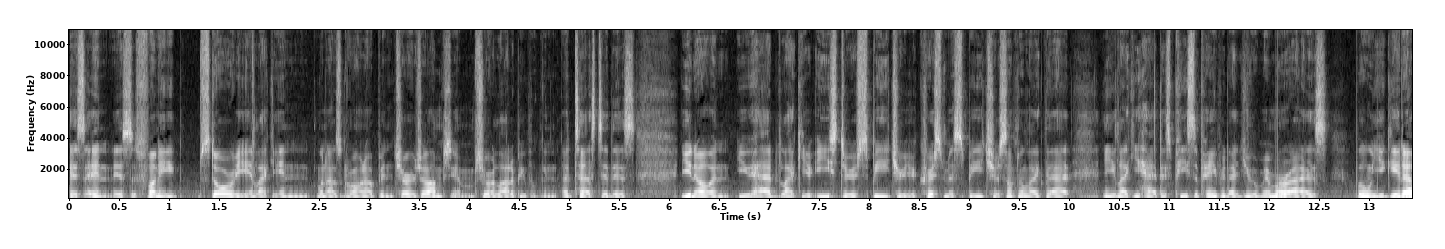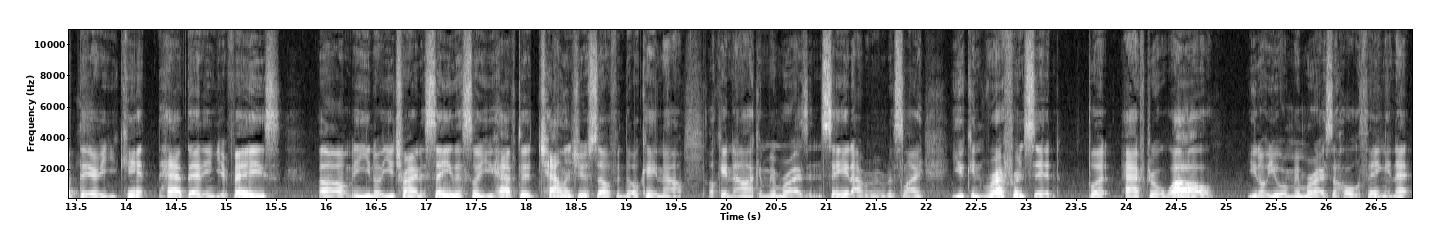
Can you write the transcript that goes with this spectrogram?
it's and it's a funny story. And like in when I was growing up in church, I'm, I'm sure a lot of people can attest to this, you know. And you had like your Easter speech or your Christmas speech or something like that. And you like you had this piece of paper that you memorize, but when you get up there, you can't have that in your face. Um, and you know you're trying to say this, so you have to challenge yourself and okay now, okay now I can memorize it and say it. I remember this line. You can reference it, but after a while, you know you'll memorize the whole thing. And that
